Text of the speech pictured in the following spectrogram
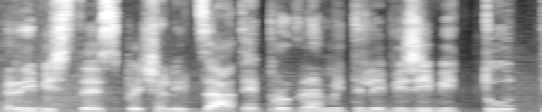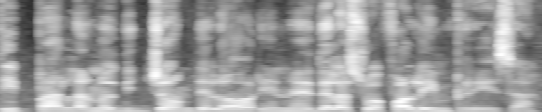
Riviste specializzate e programmi televisivi tutti parlano di John DeLorean e della sua folle impresa.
